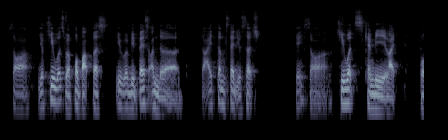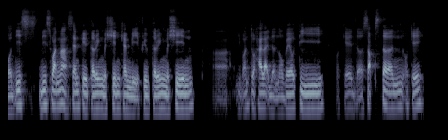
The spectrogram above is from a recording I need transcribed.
so your keywords will pop up first. It will be based on the, the items that you search. Okay, so keywords can be like for this this one lah, sand filtering machine can be filtering machine. Uh, you want to highlight the novelty, okay, the substance, okay,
